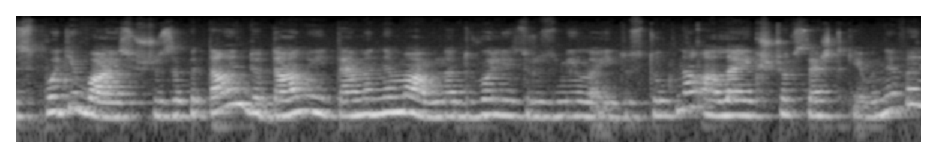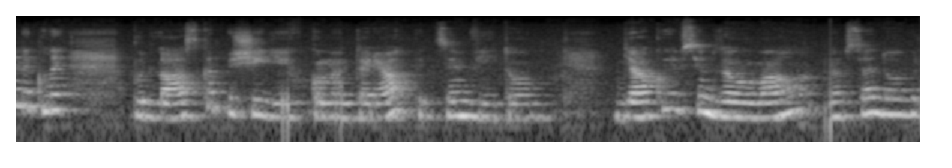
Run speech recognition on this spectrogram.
Сподіваюся, що запитань до даної теми нема. Вона доволі зрозуміла і доступна, але якщо все ж таки вони виникли, будь ласка, пишіть їх в коментарях під цим відео. Дякую всім за увагу. На все добре!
